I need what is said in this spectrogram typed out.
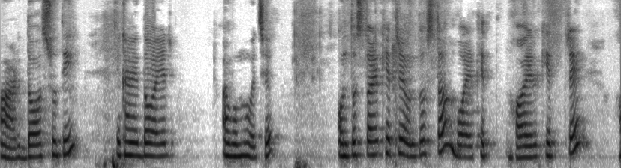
আর দ শ্রুতি, এখানে দ এর আগম হয়েছে। অন্তস্তরের ক্ষেত্রে অন্তস্থ, বয়ের ক্ষেত্রে হয়ের ক্ষেত্রে হ,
